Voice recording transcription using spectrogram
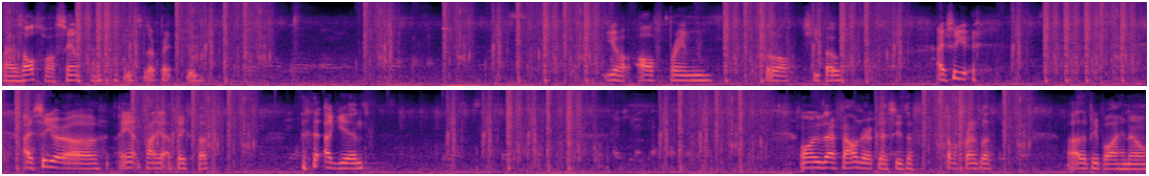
But there's also a Samsung, so they're pretty good. You know, off-brand little cheapo. I see you. I see your uh, aunt finally got Facebook again. Only I found her because she's a couple friends with other people I know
